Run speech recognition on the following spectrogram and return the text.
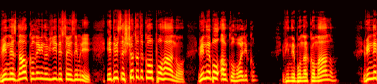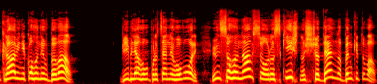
Він не знав, коли він відійде з цієї землі. І дивіться, що тут такого поганого? Він не був алкоголіком, Він не був наркоманом, він не крав і нікого не вбивав. Біблія про це не говорить. Він всього-навсього розкішно щоденно бенкетував.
